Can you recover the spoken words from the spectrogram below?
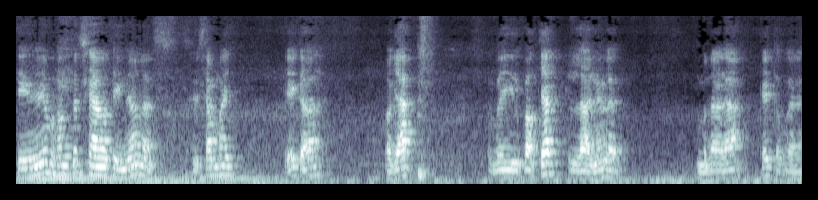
Thì nếu mà phân tích sau thì nó là sự sống hay kể cả vật chất. Vì vật chất là năng lượng mình ta đó kết tục rồi đó.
